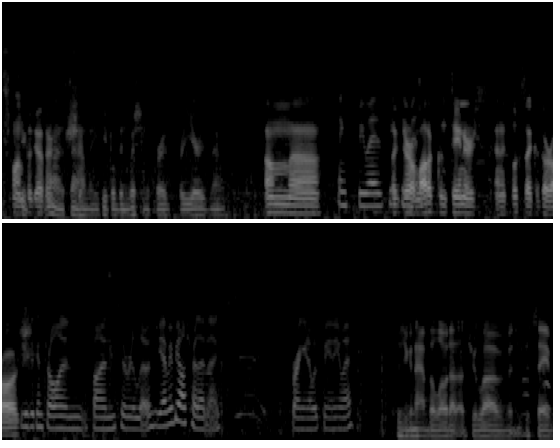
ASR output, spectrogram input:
It's fun Dude, together. I don't understand how many people have been wishing for it for years now. Um, uh, Thanks, Bwiz. Like there are a lot of containers, and it looks like a garage. Music control and fun to reload. Yeah, maybe I'll try that next. Just bringing it with me anyway. Because you can have the loadout that you love, and you just save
